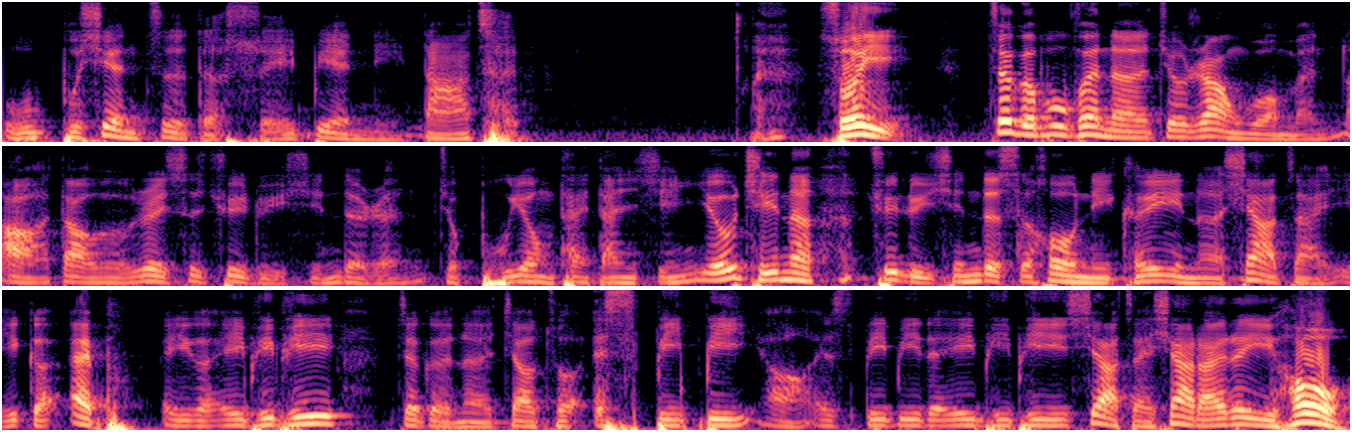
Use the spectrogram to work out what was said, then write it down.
无不限制的随便你搭乘。所以。这个部分呢，就让我们啊到瑞士去旅行的人就不用太担心。尤其呢，去旅行的时候，你可以呢下载一个 App，一个 APP。这个呢叫做 SBB 啊，SBB 的 APP 下载下来了以后，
